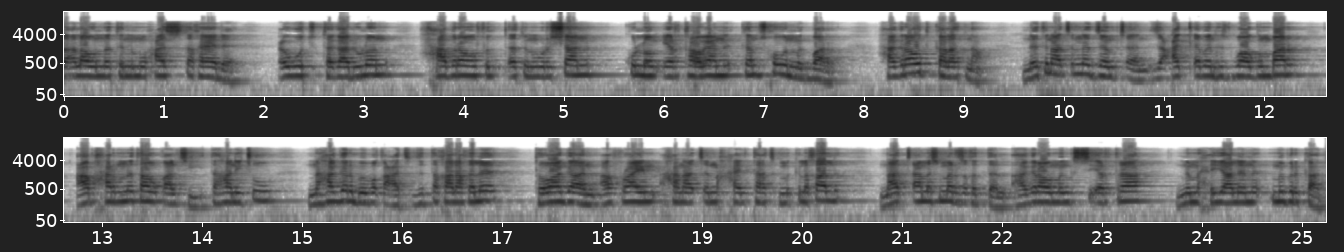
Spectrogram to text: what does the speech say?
ላዕላውነትን ንምውሓስ ዝተኻየደ ዕውት ተጋድሎን ሓበራዊ ፍልጠትን ውርሻን ኩሎም ኤርትራውያን ከም ዝኸውን ምግባር ሃገራዊ ትካላትና ነቲ ናጽነት ዘምፀን ዝዓቀበን ህዝባዊ ግንባር ኣብ ሓርነታዊ ቃልሲ ተሃኒፁ ንሃገር ብብቕዓት ዝተኸላኸለ ተዋጋእን ኣፍራይን ሃናፅን ሓይልታት ምክልኻል ናፃ መስመር ዝኽተል ሃገራዊ መንግስቲ ኤርትራ ንምሕያልን ምብርካት።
